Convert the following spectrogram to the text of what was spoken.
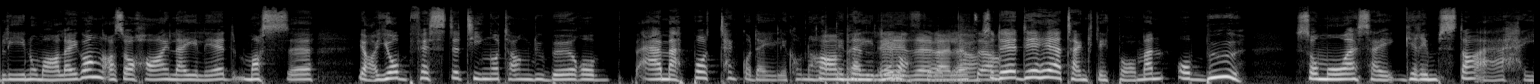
blir normal en gang. Altså ha en leilighet, masse ja, jobbfeste, ting og tang du bør og er med på. Tenk hvor deilig kunne Ha en leilighet. Ja. Så det, det har jeg tenkt litt på. Men å bo, så må jeg si Grimstad er hei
